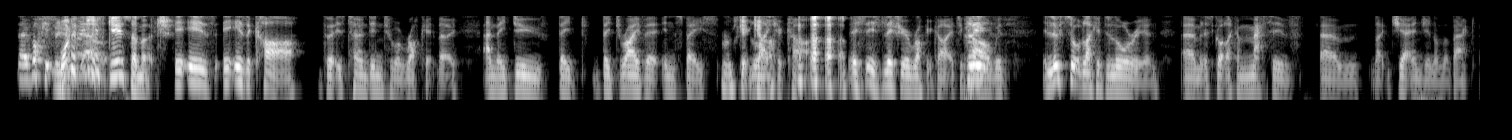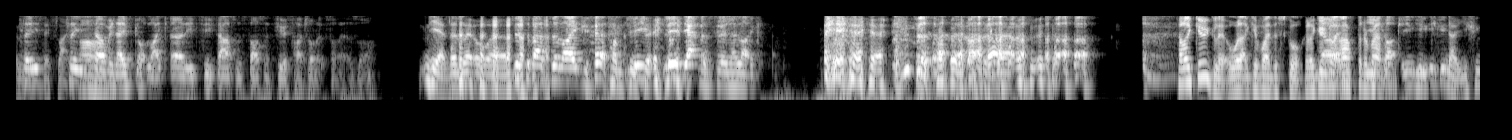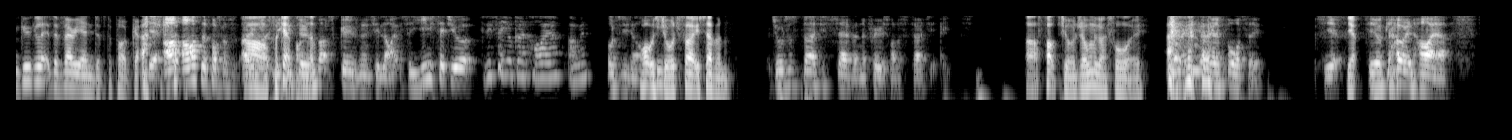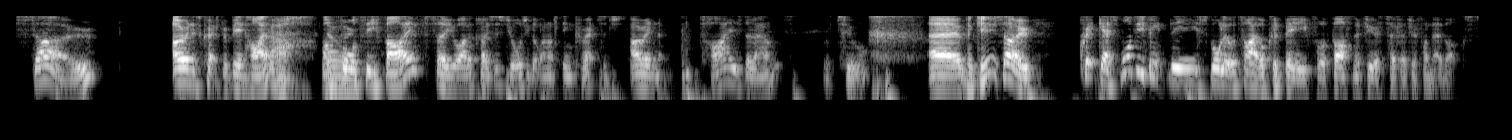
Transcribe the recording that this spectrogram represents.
They're rocket movies Why do they now. shift gear so much? It is it is a car that is turned into a rocket though, and they do they they drive it in space Rocket like a car. it's it's literally a rocket car. It's a car with it looks sort of like a DeLorean, um, and it's got like a massive um, like jet engine on the back, and Please, they, they fly. please Oh. tell me they've got like early 2000s Fast and Furious hydraulics on it as well. yeah, the little uh, Just about to like leave, thing. leave the atmosphere, and they're like, just popping it up and down. Can I Google it or will that give away the score? Can I Google No, it after the you round? can't- you- you- You, you can- no, you can Google it at the very end of the podcast. Yeah, after the podcast is over, Oh, you forget can do mine as much googling as you like. So you said you were. Did you say you were going higher, Owen, or did you not? What was He's- George? 37. George was thirty-seven. The previous one was thirty-eight. Oh, fuck George. I want to go 40. You're going to go forty. So, you, Yep. so you're going higher. So Owen is correct for being higher Ah, on no. forty-five. So you are the closest. George, you got one incorrect. So Owen ties the round with two. all. Um, Thank you. So. Quick guess. What do you think the small little title could be for Fast and the Furious Tokyo Drift on Letterboxd?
